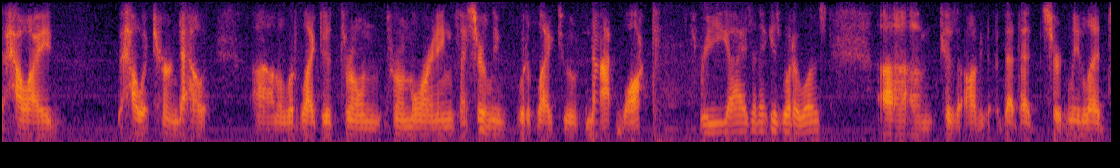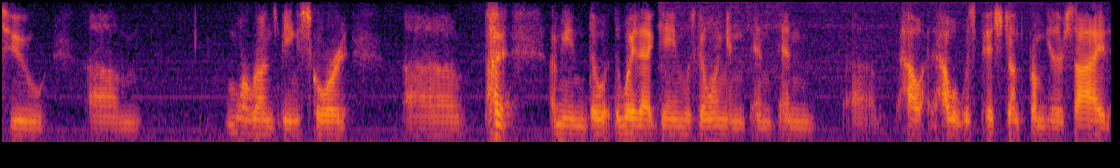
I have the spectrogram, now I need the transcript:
how I how it turned out. Um, I would have liked to have thrown thrown more innings. I certainly would have liked to have not walked three guys. I think is what it was, because um, that that certainly led to um, more runs being scored. Uh, but I mean, the the way that game was going and and and uh, how how it was pitched on, from the other side,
